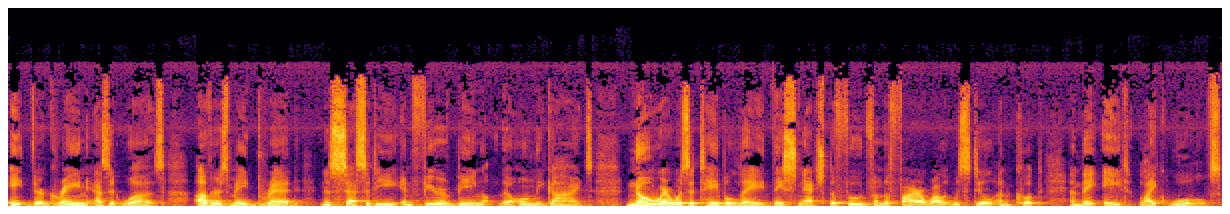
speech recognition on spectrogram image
ate their grain as it was. Others made bread, necessity and fear of being the only guides. Nowhere was a table laid. They snatched the food from the fire while it was still uncooked, and they ate like wolves.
